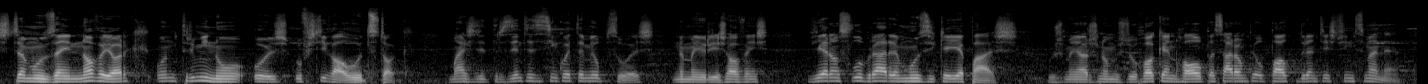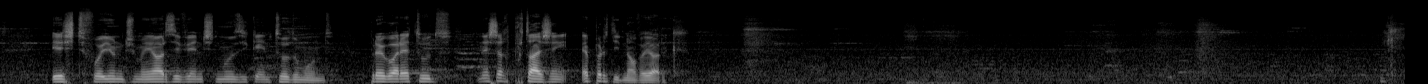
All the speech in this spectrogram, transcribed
Estamos em Nova York, onde terminou hoje o Festival Woodstock. Mais de 350 mil pessoas, na maioria jovens, vieram celebrar a música e a paz. Os maiores nomes do rock and roll passaram pelo palco durante este fim de semana. Este foi um dos maiores eventos de música em todo o mundo. Por agora é tudo, nesta reportagem a partir de Nova York.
